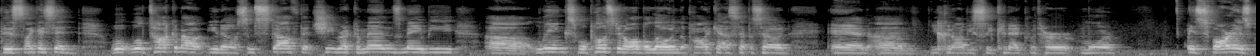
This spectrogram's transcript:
this like i said we'll, we'll talk about you know some stuff that she recommends maybe uh, links. We'll post it all below in the podcast episode. And um, you can obviously connect with her more. As far as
